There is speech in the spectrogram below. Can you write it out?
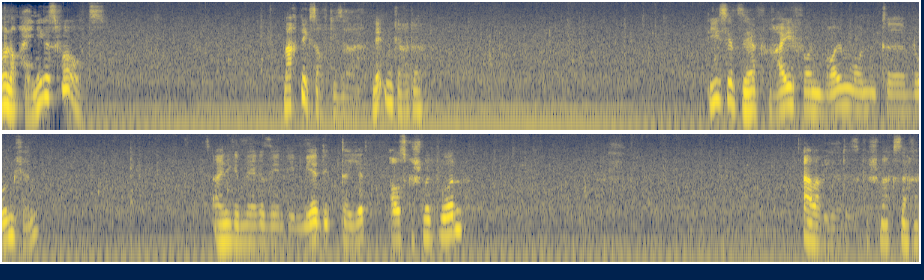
Haben wir noch einiges vor uns. Macht nichts auf dieser netten Karte. Die ist jetzt sehr frei von Bäumen und äh, Blümchen. Jetzt einige mehr gesehen, die mehr detailliert ausgeschmückt wurden. Aber wie gesagt, das ist Geschmackssache.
